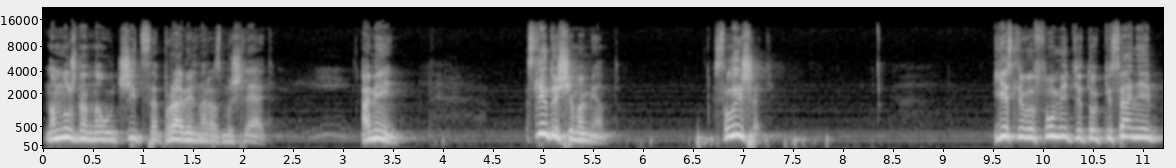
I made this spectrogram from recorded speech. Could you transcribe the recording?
Нам нужно научиться правильно размышлять. Аминь. Следующий момент. Слышать. Если вы вспомните, то в Писании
